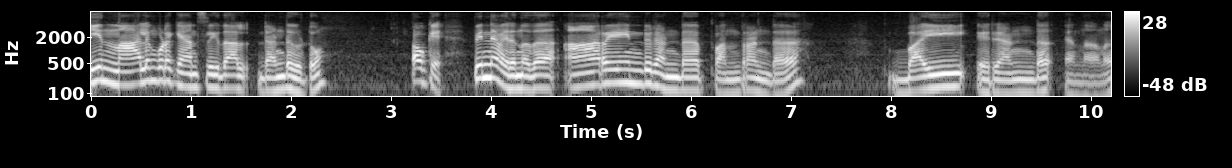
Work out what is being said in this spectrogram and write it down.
ഈ നാലും കൂടെ ക്യാൻസൽ ചെയ്താൽ രണ്ട് കിട്ടും. ഓക്കെ പിന്നെ വരുന്നത് ആറ് ഇന്റു രണ്ട് പന്ത്രണ്ട് ബൈ രണ്ട് എന്നാണ്.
